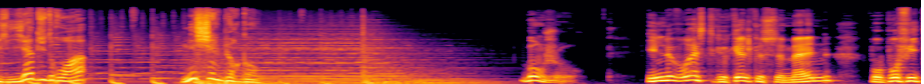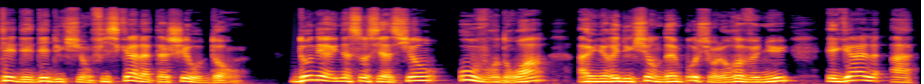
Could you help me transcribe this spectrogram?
Il y a du droit. Michel Burgon. Bonjour. Il ne vous reste que quelques semaines pour profiter des déductions fiscales attachées aux dons. Donner à une association ouvre droit à une réduction d'impôt sur le revenu égale à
